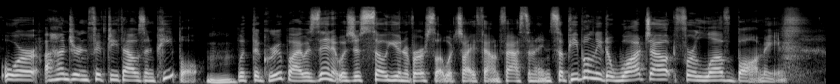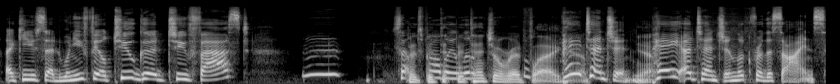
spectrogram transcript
or 150,000 people mm-hmm. with the group I was in. It was just so universal, which I found fascinating. So people need to watch out for love bombing. Like you said, when you feel too good too fast, mm, something's pot- probably a little potential red flag. Pay yeah. attention. Yeah. Pay attention. Look for the signs.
